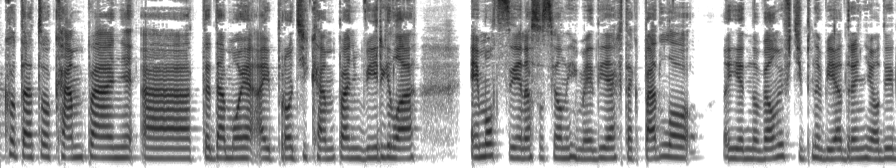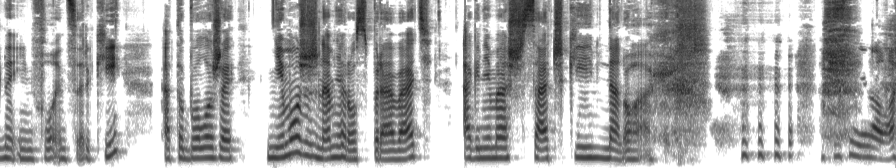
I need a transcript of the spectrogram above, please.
ako táto kampaň a teda moja aj protikampaň vyrila emócie na sociálnych médiách, tak padlo jedno veľmi vtipné vyjadrenie od jednej influencerky a to bolo, že nemôžeš na mňa rozprávať, ak nemáš sáčky na nohách. Si nemala.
